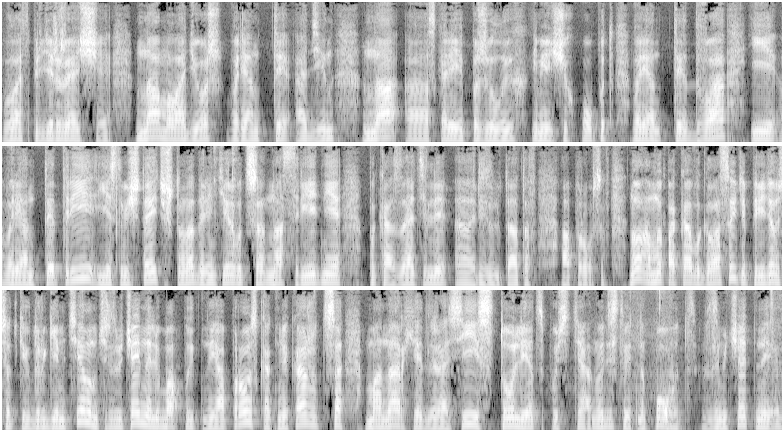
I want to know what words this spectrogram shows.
власть придержащие? На молодежь, вариант Т1, на, э, скорее, пожилых, имеющих опыт, вариант Т2 и вариант Т3, если вы считаете, что надо ориентироваться на средние показатели э, результатов опросов. Ну, а мы, пока вы голосуете, перейдем все-таки к другим темам. Чрезвычайно любопытный опрос, как мне кажется, монархия для России сто лет спустя. Ну, действительно, повод замечательный.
